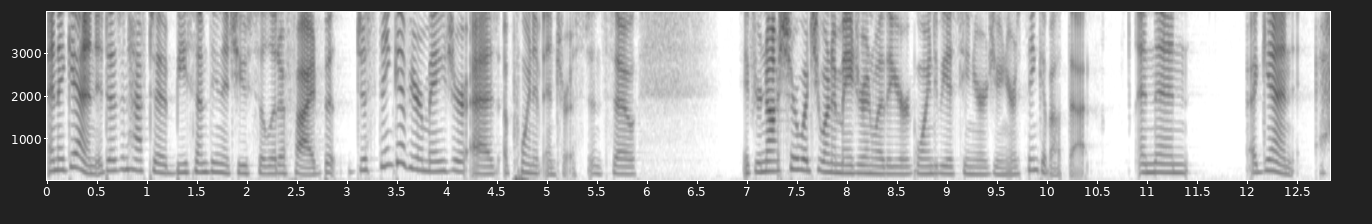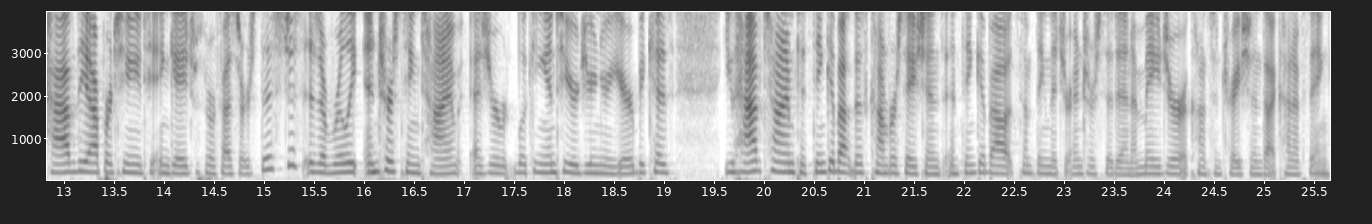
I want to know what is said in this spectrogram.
And again, it doesn't have to be something that you solidified, but just think of your major as a point of interest. And so, if you're not sure what you want to major in, whether you're going to be a senior or junior, think about that. And then again, have the opportunity to engage with professors. This just is a really interesting time as you're looking into your junior year because you have time to think about those conversations and think about something that you're interested in, a major, a concentration, that kind of thing.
